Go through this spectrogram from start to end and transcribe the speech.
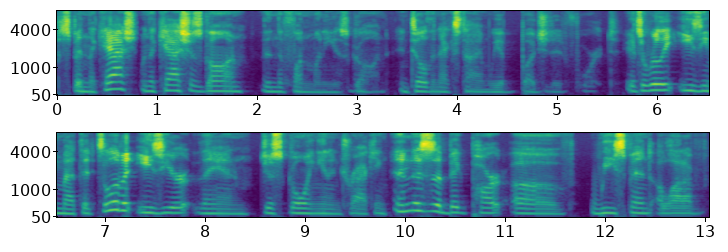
spend the cash. When the cash is gone, then the fun money is gone until the next time we have budgeted for it. It's a really easy method. It's a little bit easier than just going in and tracking. And this is a big part of we spend a lot of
